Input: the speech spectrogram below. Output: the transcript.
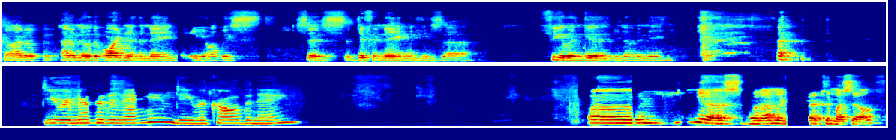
So I don't, I don't know the origin of the name, but he always says a different name when he's uh, feeling good, you know what I mean? Do you remember the name? Do you recall the name? Um, yes, but I'm expecting myself.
